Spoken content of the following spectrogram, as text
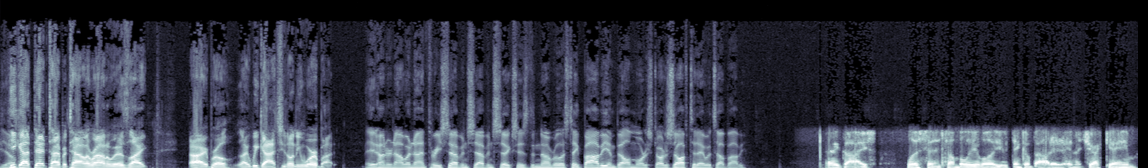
Yep. He got that type of talent around him where it's like, all right, bro, like we got you, don't even worry about it. 800 919 is the number. Let's take Bobby and Bellmore to start us off today. What's up, Bobby? Hey guys, listen, it's unbelievable. You think about it in the Jet game.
